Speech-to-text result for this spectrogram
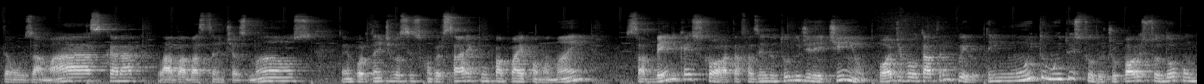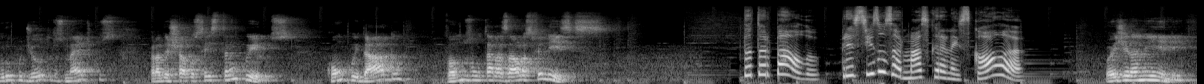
Então, usar máscara, lavar bastante as mãos. Então, é importante vocês conversarem com o papai e com a mamãe sabendo que a escola está fazendo tudo direitinho, pode voltar tranquilo. Tem muito, muito estudo. O tio Paulo estudou com um grupo de outros médicos para deixar vocês tranquilos. Com cuidado, Vamos voltar às aulas felizes. Doutor Paulo, precisa usar máscara na escola? Oi, Giramile.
